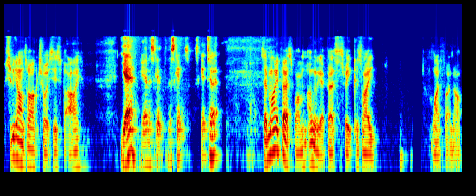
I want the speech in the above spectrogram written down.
should we go on to our choices for I? yeah. Yeah. Let's get let's get let's get to it. So my first one, I'm going to go first this week because I, why fuck not?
